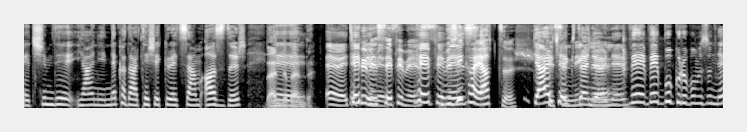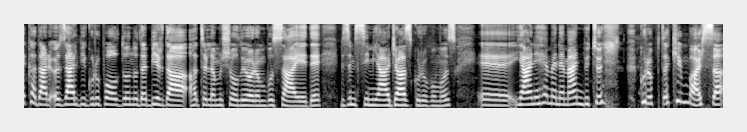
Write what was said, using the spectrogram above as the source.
Evet şimdi yani ne kadar teşekkür etsem azdır. Ben de Ee, ben de. Evet Hepimiz, hepimiz. hepimiz. Hepimiz. Müzik hayattır. Gerçekten Kesinlikle. öyle ve ve bu grubumuzun ne kadar özel bir grup olduğunu da bir daha hatırlamış oluyorum bu sayede. Bizim Simya Caz grubumuz Ee, yani hemen hemen bütün grupta kim varsa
